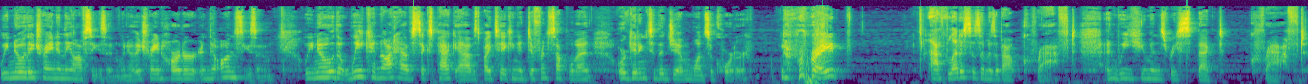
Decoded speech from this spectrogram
We know they train in the off season. We know they train harder in the on season. We know that we cannot have six pack abs by taking a different supplement or getting to the gym once a quarter. right? Athleticism is about craft, and we humans respect craft.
